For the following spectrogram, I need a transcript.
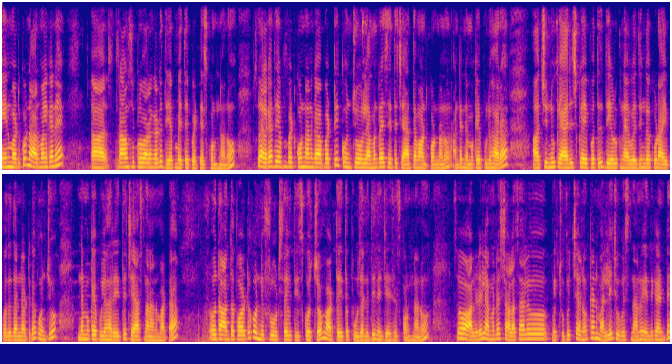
నేను మటుకు నార్మల్గానే శ్రావణ శుక్రవారం కాబట్టి దీపం అయితే పెట్టేసుకుంటున్నాను. సో ఎలాగ దీపం పెట్టుకుంటున్నాను కాబట్టి కొంచెం లెమన్ రైస్ అయితే చేద్దాం అనుకుంటున్నాను. అంటే నిమ్మకాయ పులిహార చిన్ను క్యారేజ్కి అయిపోతుంది దేవుడికి నైవేద్యంగా కూడా అయిపోతుంది అన్నట్టుగా కొంచెం నిమ్మకాయ పులిహార అయితే చేస్తున్నాను అనమాట దాంతోపాటు కొన్ని ఫ్రూట్స్ అవి తీసుకొచ్చాం. వాటితో అయితే పూజ అనేది నేను చేసేసుకుంటున్నాను. సో ఆల్రెడీ లెమన్ రైస్ చాలాసార్లు మీకు చూపించాను కానీ మళ్ళీ చూపిస్తున్నాను. ఎందుకంటే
